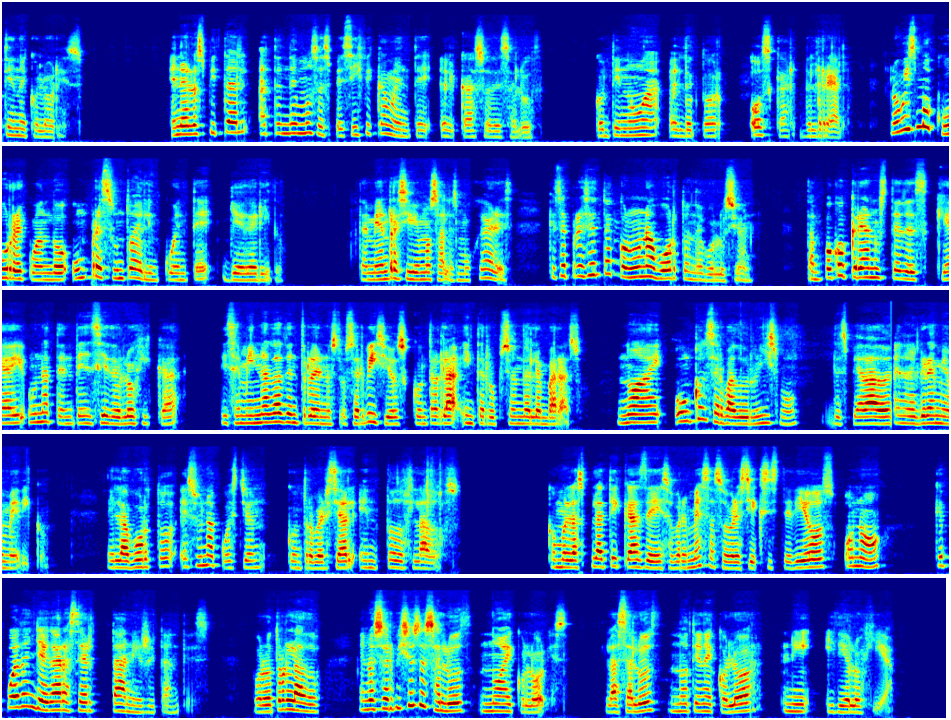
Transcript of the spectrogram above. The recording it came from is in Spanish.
tiene colores. En el hospital atendemos específicamente el caso de salud. Continúa el doctor Oscar del Real. Lo mismo ocurre cuando un presunto delincuente llega herido. También recibimos a las mujeres, que se presentan con un aborto en evolución. Tampoco crean ustedes que hay una tendencia ideológica diseminada dentro de nuestros servicios contra la interrupción del embarazo. No hay un conservadurismo despiadado en el gremio médico. El aborto es una cuestión controversial en todos lados, como las pláticas de sobremesa sobre si existe Dios o no, que pueden llegar a ser tan irritantes. Por otro lado, en los servicios de salud no hay colores. La salud no tiene color ni ideología.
